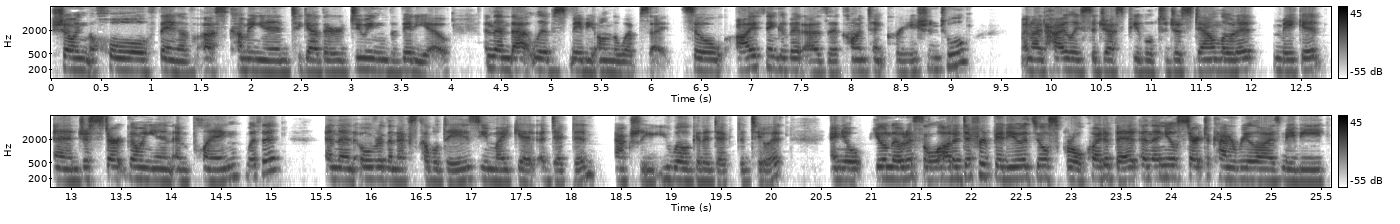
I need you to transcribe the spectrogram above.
showing the whole thing of us coming in together, doing the video and then that lives maybe on the website. So I think of it as a content creation tool. And I'd highly suggest people to just download it, make it, and just start going in and playing with it. And then over the next couple days, you might get addicted. Actually, you will get addicted to it. And you'll you'll notice a lot of different videos. You'll scroll quite a bit, and then you'll start to kind of realize maybe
